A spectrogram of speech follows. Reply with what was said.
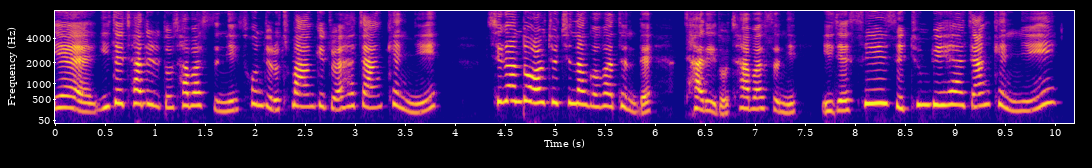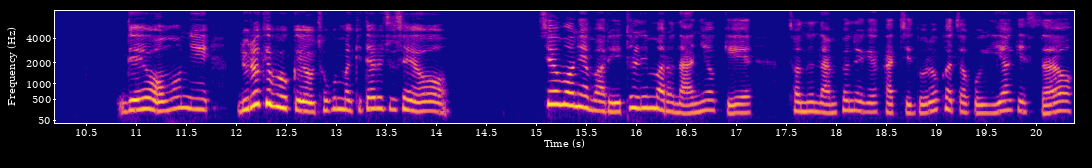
예, 이제 차들이도 사봤으니 손주를 좀 안겨줘야 하지 않겠니? 시간도 얼추 지난 것 같은데 자리도 잡았으니 이제 슬슬 준비해야 하지 않겠니? 네, 어머니, 노력해 볼게요. 조금만 기다려 주세요. 시어머니의 말이 틀린 말은 아니었기에 저는 남편에게 같이 노력하자고 이야기했어요.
